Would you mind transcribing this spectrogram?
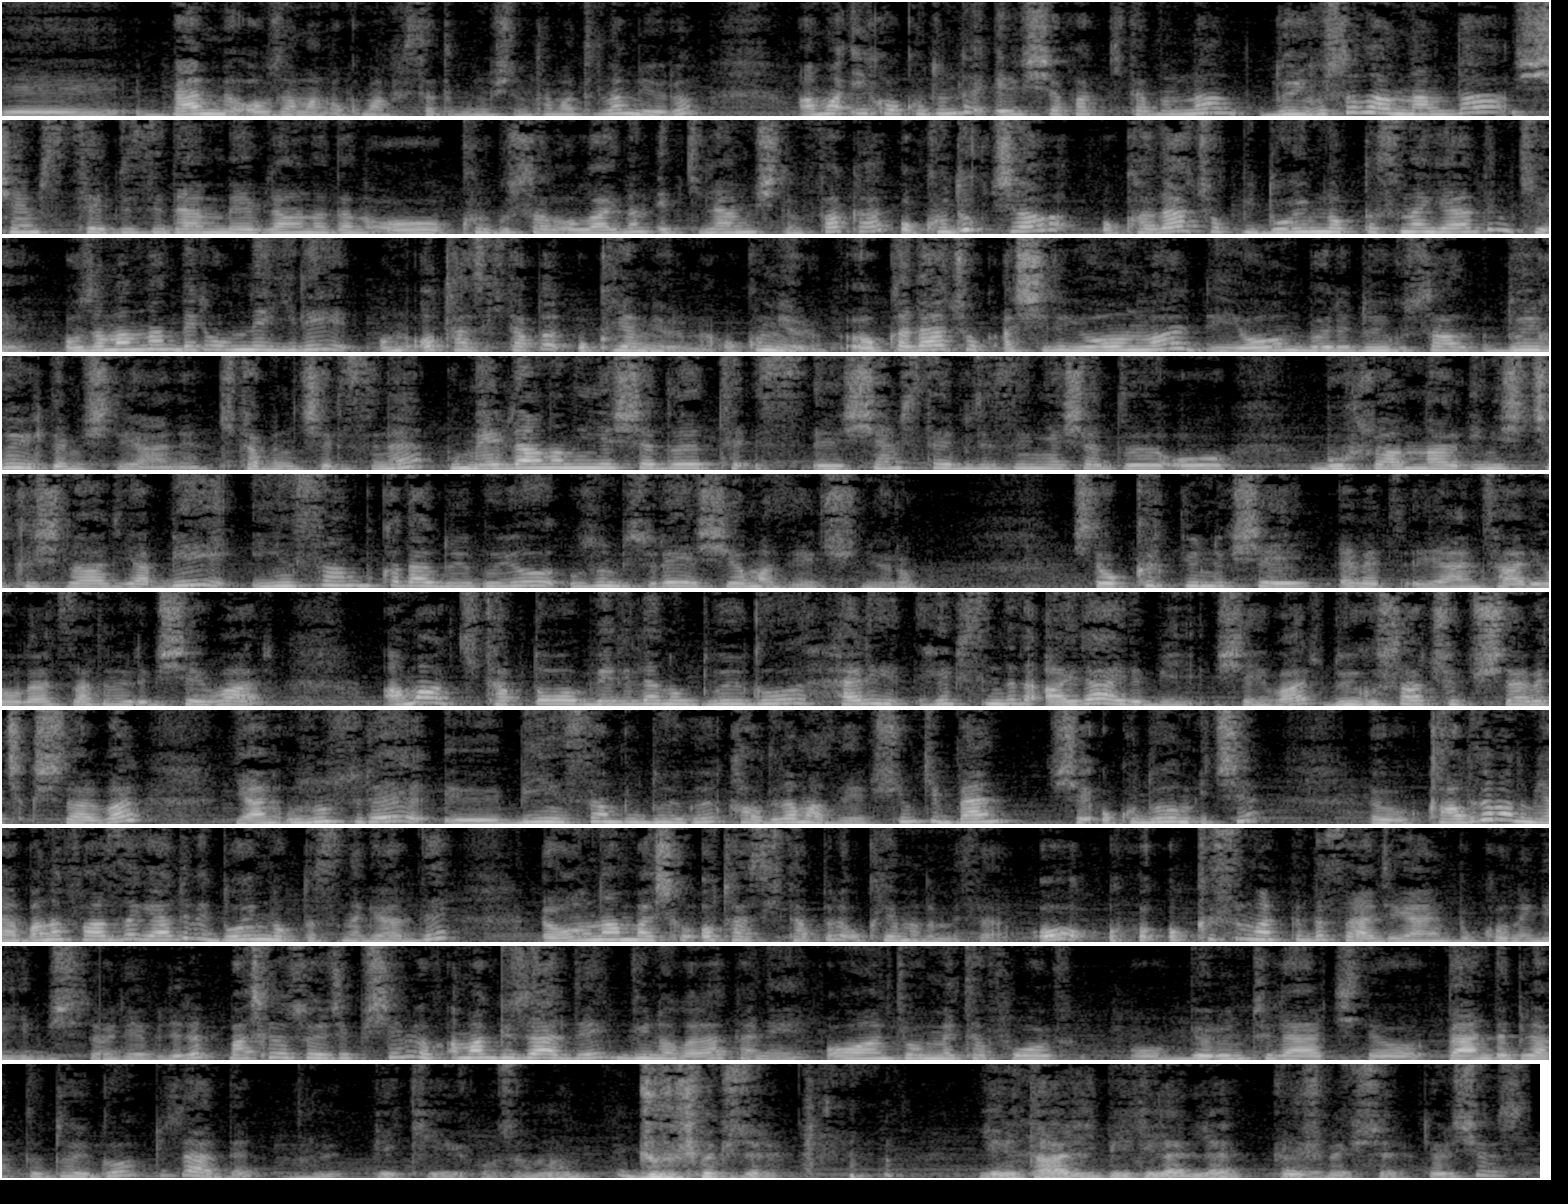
E, ben mi o zaman okuma fırsatı bulmuştum tam hatırlamıyorum. Ama ilk okuduğumda Elif Şafak kitabından duygusal anlamda Şems Tebrizi'den, Mevlana'dan o kurgusal olaydan etkilenmiştim. Fakat okudukça o kadar çok bir doyum noktasına geldim ki o zamandan beri onunla ilgili onu, o tarz kitaplar okuyamıyorum, yani, okumuyorum. O kadar çok aşırı yoğun var, yoğun böyle duygusal duygu yüklemişti yani kitabın içerisine. Bu Mevlana'nın yaşadığı, te, e, Şems Tebriz'in yaşadığı o buhranlar, iniş çıkışlar ya bir insan bu kadar duyguyu uzun bir süre yaşayamaz diye düşünüyorum. İşte o 40 günlük şey evet yani tarihi olarak zaten öyle bir şey var. Ama kitapta o verilen o duygu her hepsinde de ayrı ayrı bir şey var. Duygusal çöküşler ve çıkışlar var. Yani uzun süre e, bir insan bu duyguyu kaldıramaz diye düşünüyorum ki ben şey okuduğum için e, kaldıramadım yani bana fazla geldi ve doyum noktasına geldi. E, Ondan başka o tarz kitapları okuyamadım mesela. O, o, o kısım hakkında sadece yani bu konuyla ilgili bir şey söyleyebilirim. Başka da söyleyecek bir şeyim yok ama güzeldi gün olarak hani o anki o metafor, o görüntüler, işte o bende bıraktığı duygu güzeldi. Evet, Peki o zaman görüşmek üzere. Yeni tarihi bilgilerle görüşmek üzere. Görüşürüz.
